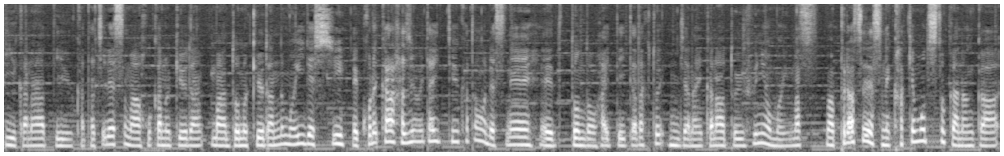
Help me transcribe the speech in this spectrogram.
いいかなっていう形です。まあ他の球団まあどの球団でもいいですしこれから始めたいっていう方もですね、えどんどん入っていただくといいんじゃないかなというふうに思います。まあプラスですね掛け持ちとかなんか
